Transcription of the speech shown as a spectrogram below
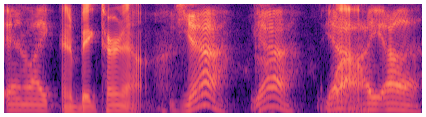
and like And a big turnout. yeah, yeah, yeah. Wow. I uh,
